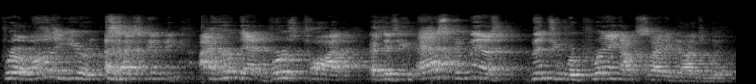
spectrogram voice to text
For a lot of years, excuse me, I heard that verse taught as if you ask amiss meant you were praying outside of God's will.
